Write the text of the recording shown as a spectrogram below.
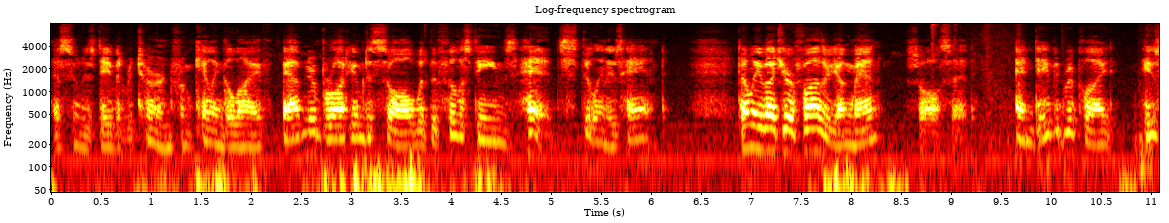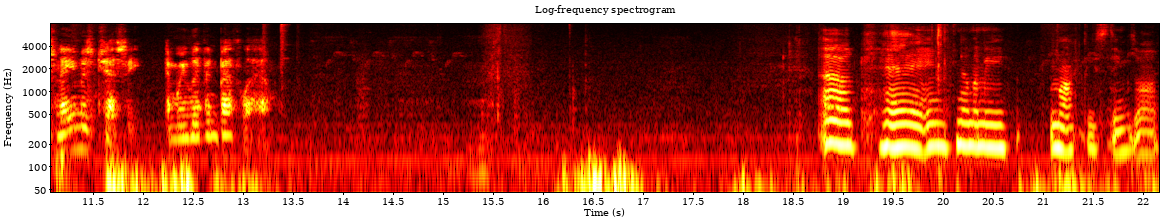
As soon as David returned from killing Goliath, Abner brought him to Saul with the Philistine's head still in his hand. Tell me about your father, young man, Saul said. And David replied, His name is Jesse, and we live in Bethlehem. Okay, now let me mark these things off.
